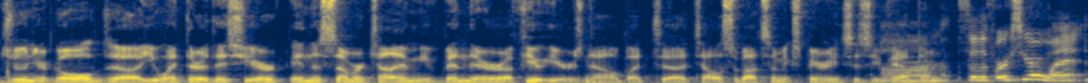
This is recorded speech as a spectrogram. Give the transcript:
Junior Gold, uh, you went there this year in the summertime. You've been there a few years now, but uh, tell us about some experiences you've um, had there. So the first year I went,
